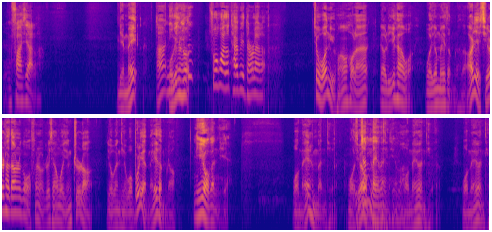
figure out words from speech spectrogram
人发现了也没，啊？我跟你说都说话都抬不起头来了。就我女朋友后来要离开我，我就没怎么着她。而且其实她当时跟我分手之前，我已经知道有问题，我不是也没怎么着，你有问题，我没什么问题，我觉得我真没问问题吗我没问题，我没问题，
